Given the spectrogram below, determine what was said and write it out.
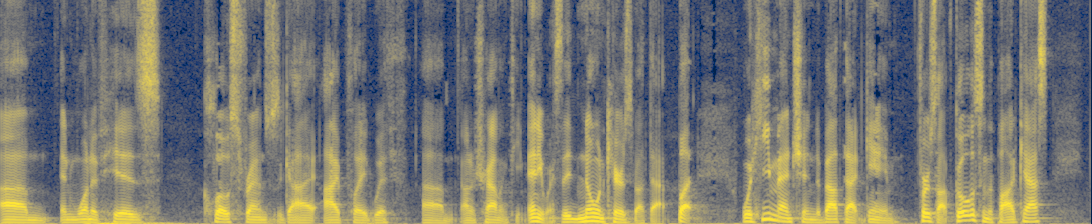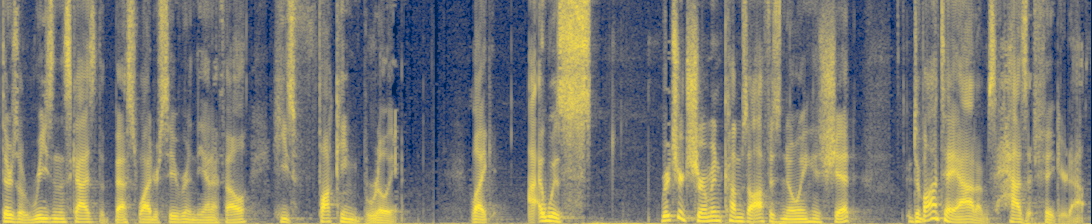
um, and one of his close friends was a guy I played with um, on a traveling team. Anyways, they, no one cares about that. But what he mentioned about that game, first off, go listen to the podcast. There's a reason this guy's the best wide receiver in the NFL. He's fucking brilliant. Like I was, Richard Sherman comes off as knowing his shit. Davante Adams has it figured out.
